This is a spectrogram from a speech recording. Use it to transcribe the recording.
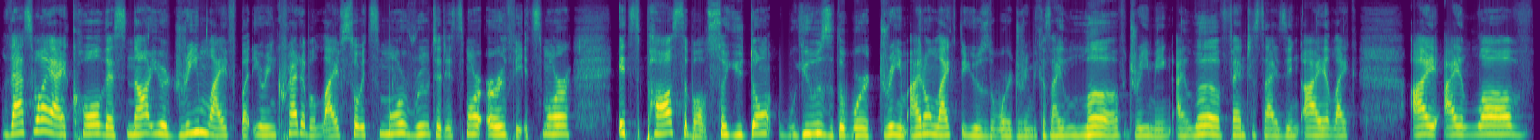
That's why I call this not your dream life, but your incredible life. So it's more rooted, it's more earthy, it's more, it's possible. So you don't use the word dream. I don't like to use the word dream because I love dreaming. I love fantasizing. I like, I, I love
